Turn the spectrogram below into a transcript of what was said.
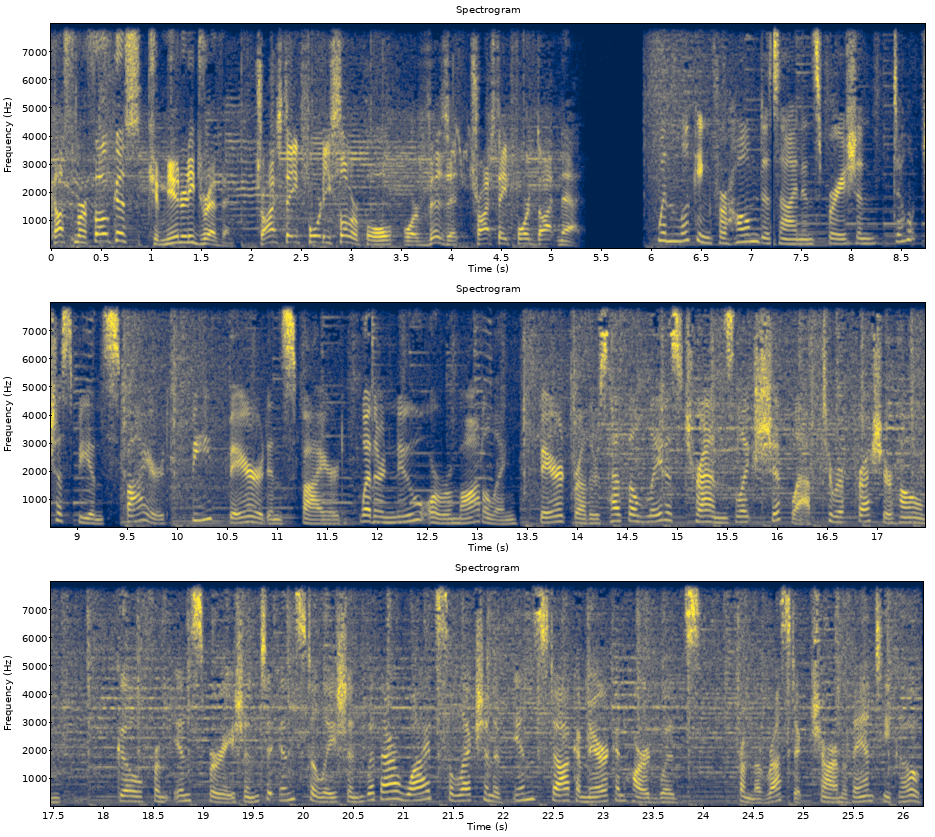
Customer focus, community driven. Tri State Ford East Liverpool or visit tristateford.net. When looking for home design inspiration, don't just be inspired, be Baird inspired. Whether new or remodeling, Baird Brothers has the latest trends like shiplap to refresh your home. Go from inspiration to installation with our wide selection of in stock American hardwoods. From the rustic charm of antique oak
